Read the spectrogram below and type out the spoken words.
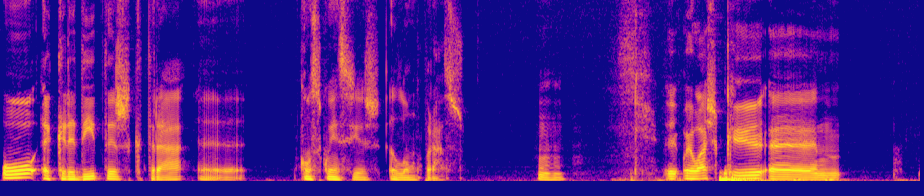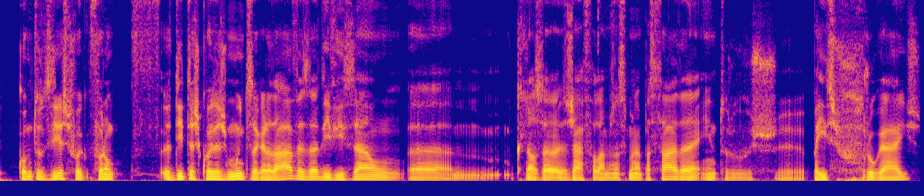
ou acreditas que terá eh, consequências a longo prazo? Uhum. Eu, eu acho que, ehm, como tu dizias, foi- foram ditas coisas muito desagradáveis. A divisão ehm, que nós já falámos na semana passada entre os eh, países frugais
